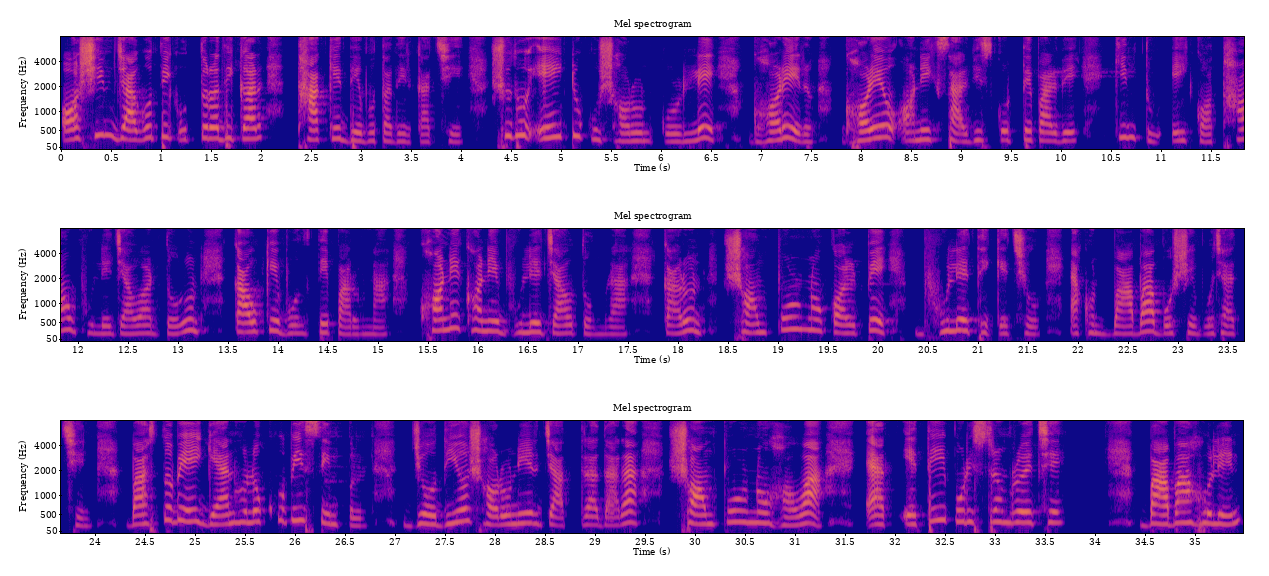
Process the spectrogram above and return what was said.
অসীম জাগতিক উত্তরাধিকার থাকে দেবতাদের কাছে। শুধু এইটুকু স্মরণ করলে ঘরের, ঘরেও অনেক সার্ভিস করতে পারবে। কিন্তু এই কথাও ভুলে যাওয়ার দরুন কাউকে বলতে পারো না। ক্ষণে ক্ষণে ভুলে যাও তোমরা, কারণ সম্পূর্ণ কল্পে ভুলে থেকেছ। এখন বাবা বসে বোঝাচ্ছেন, বাস্তবে এই জ্ঞান হলো খুবই সিম্পল যদিও স্মরণের যাত্রা দ্বারা সম্পূর্ণ হওয়া এতেই পরিশ্রম রয়েছে। বাবা হলেন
